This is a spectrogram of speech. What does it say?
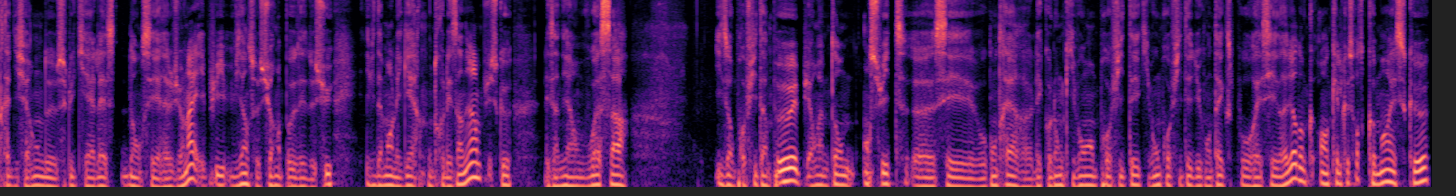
très différent de celui qui est à l'est dans ces régions-là, et puis vient se surimposer dessus évidemment les guerres contre les Indiens, puisque les Indiens voient ça, ils en profitent un peu, et puis en même temps ensuite euh, c'est au contraire les colons qui vont en profiter, qui vont profiter du contexte pour essayer de réduire. Donc en quelque sorte, comment est-ce que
